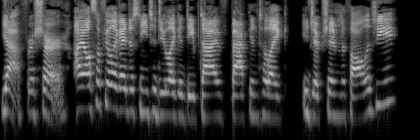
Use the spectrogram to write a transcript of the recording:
Yeah, for sure. I also feel like I just need to do like a deep dive back into like Egyptian mythology.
